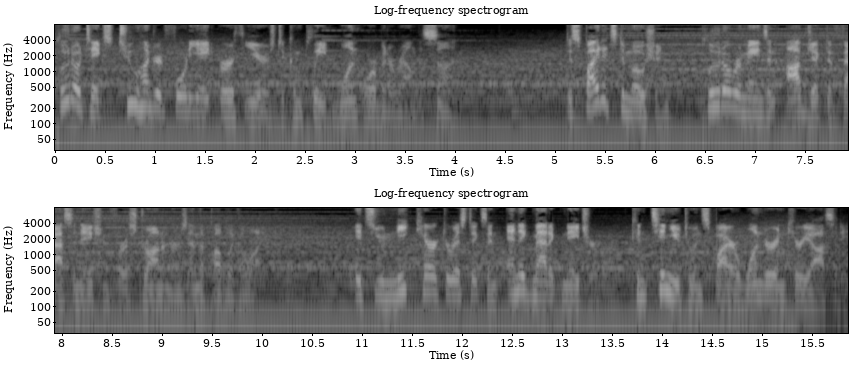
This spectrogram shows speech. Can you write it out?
Pluto takes 248 Earth years to complete one orbit around the Sun. Despite its demotion, Pluto remains an object of fascination for astronomers and the public alike. Its unique characteristics and enigmatic nature continue to inspire wonder and curiosity.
